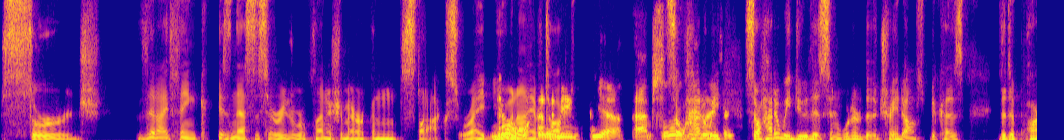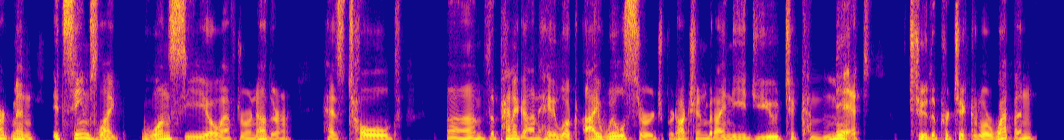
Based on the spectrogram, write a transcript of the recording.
surge that I think is necessary to replenish American stocks, right? No, you and I have and talked. I mean, yeah, absolutely. So how do we think- so how do we do this and what are the trade-offs? Because the department, it seems like one CEO after another has told um, the Pentagon, hey, look, I will surge production, but I need you to commit to the particular weapon.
